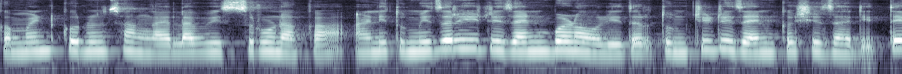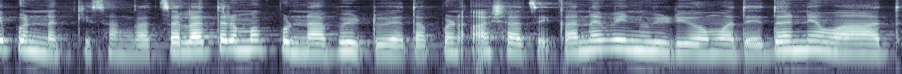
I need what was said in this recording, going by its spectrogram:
कमेंट करून सांगायला विसरू नका. आणि तुम्ही जर ही डिझाईन बनवली तर तुमची डिझाईन कशी झाली ते पण नक्की सांगा. चला तर मग पुन्हा भेटूयात आपण अशाच एका नवीन व्हिडिओमध्ये. धन्यवाद!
